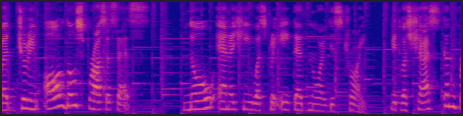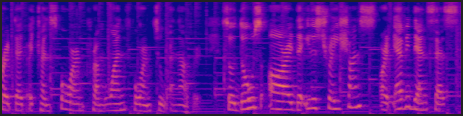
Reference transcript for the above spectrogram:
But during all those processes, no energy was created nor destroyed. It was just converted or transformed from one form to another. So those are the illustrations or evidences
